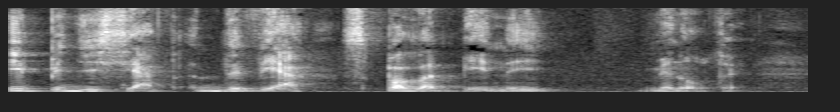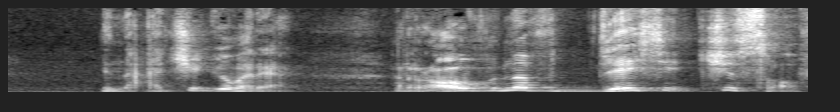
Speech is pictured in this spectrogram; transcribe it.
и пятьдесят две с половиной минуты. Иначе говоря, ровно в 10 часов.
